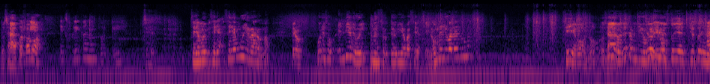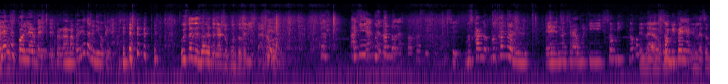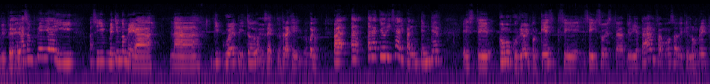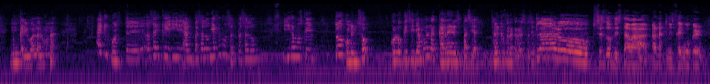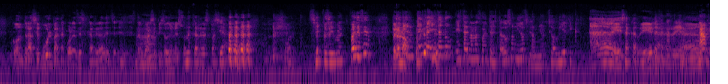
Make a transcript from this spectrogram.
O sea, por, ¿Por qué? favor. Explícanos por qué. Sí. Sería muy, sería, sería muy raro, ¿no? Pero por eso, el día de hoy, nuestra teoría va a ser: ¿el hombre llegó a la luna? Sí llegó, ¿no? O Yo sea, yo también digo yo, que yo llegó. estoy, en- yo estoy en Alerta spoiler de- del programa, pero yo también digo que llegó. Ustedes van a tener su punto de vista, ¿no? Sí. Entonces, aquí buscando, con las papas y eso, ¿no? sí, buscando, buscando el, en nuestra wiki zombie, ¿no? En la Zombipedia. En la Zombipedia. En la Zombipedia y así metiéndome a la deep web y todo. Exacto. Traje, bueno, para, para, para teorizar y para entender este cómo ocurrió y por qué se, se hizo esta teoría tan famosa de que el hombre nunca llegó a la luna. Hay que, o sea, hay que ir al pasado, viajemos al pasado y digamos que todo comenzó con lo que se llamó la carrera espacial. ¿Saben qué fue la carrera espacial? Claro, pues es donde estaba Anakin Skywalker contra Sebulba. ¿Te acuerdas de esa carrera de de Star Wars Ah. episodio 1? Es una carrera espacial. bueno, Sí, pues sí, puede ser. Pero no. Esta, esta no, esta nada más fue entre Estados Unidos y la Unión Soviética. ah, esa carrera. Esa carrera. Ah, Ah,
